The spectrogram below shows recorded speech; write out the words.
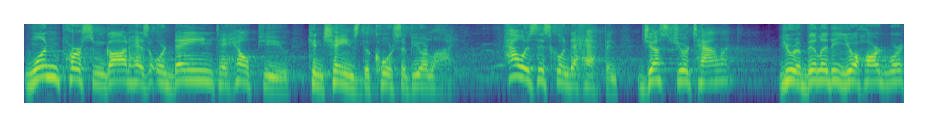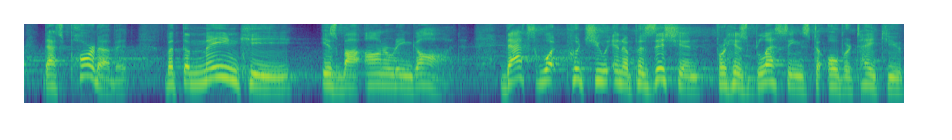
one person God has ordained to help you can change the course of your life. How is this going to happen? Just your talent? Your ability, your hard work, that's part of it. But the main key is by honoring God. That's what puts you in a position for His blessings to overtake you.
